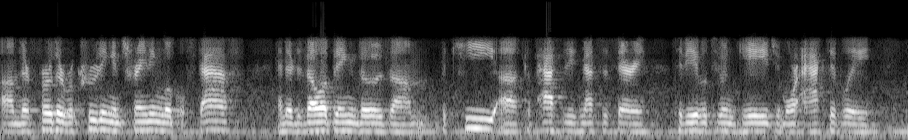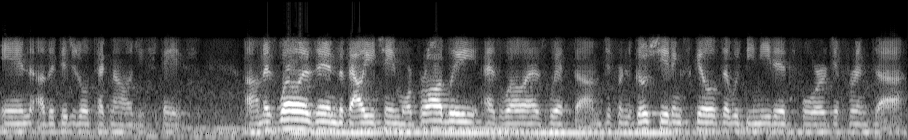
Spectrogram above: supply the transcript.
Um, they're further recruiting and training local staff and they're developing those um, the key uh, capacities necessary to be able to engage more actively in uh, the digital technology space, um, as well as in the value chain more broadly, as well as with um, different negotiating skills that would be needed for different uh,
